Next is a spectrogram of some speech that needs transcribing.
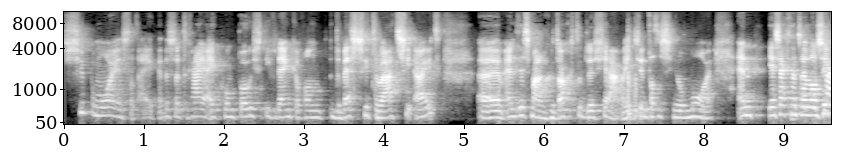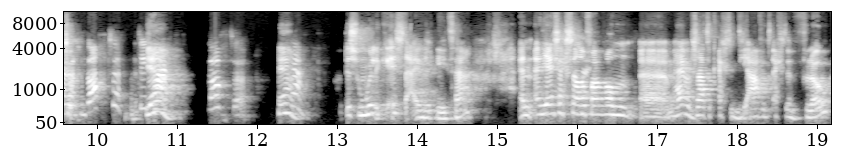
super mooi is dat eigenlijk. Dus dat ga je eigenlijk gewoon positief denken van de beste situatie uit. Ehm, en het is maar een gedachte, dus ja, weet je, dat is heel mooi. En jij zegt net, wel, dan Het is zit maar een gedachte. Het is Ja. maar een gedachte. Ja. Ja. Dus zo moeilijk is het eigenlijk niet, hè? En, en jij zegt zelf van, van ehm, hè, we zaten ook echt die avond echt in flow.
